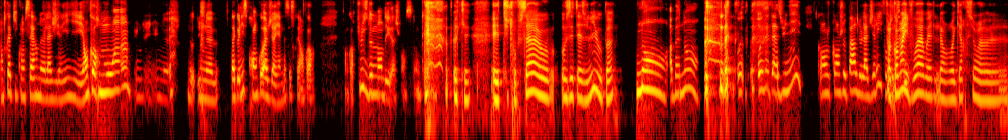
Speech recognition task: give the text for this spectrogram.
en tout cas, qui concerne l'Algérie et encore moins une, une, une, franco-algérienne. Ce serait encore encore plus demandé, là, je pense. Donc, euh. ok. Et tu trouves ça aux, États-Unis ou pas? Non, ah ben non. aux, États-Unis, quand, quand, je parle de l'Algérie, il faut. Enfin, comment ils voient ouais, leur regard sur euh,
